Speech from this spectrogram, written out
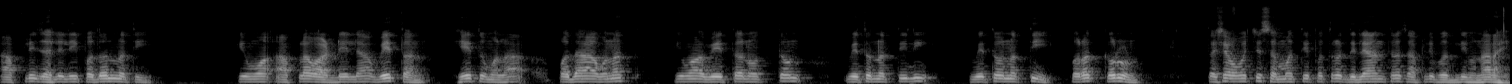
आपली झालेली पदोन्नती किंवा आपला वाढलेला वेतन हे तुम्हाला पदावनत किंवा वेतनोत्तन वेतोन्नतीनी वेतोन्नती परत करून तशाबाबतचे संमतीपत्र दिल्यानंतरच आपली बदली होणार आहे.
